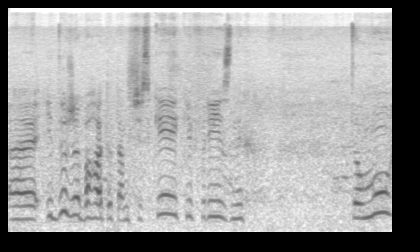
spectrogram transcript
Е, і дуже багато там чизкейків різних. Тому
